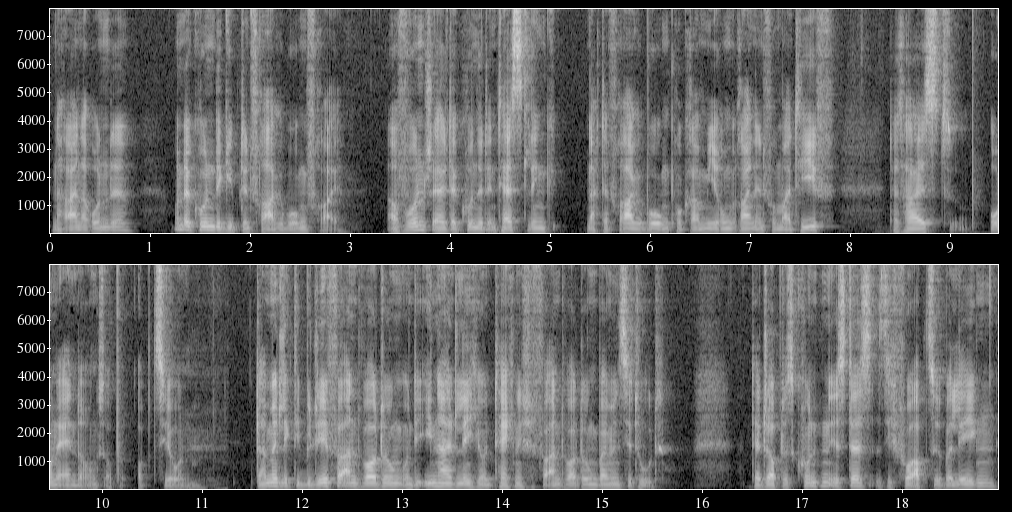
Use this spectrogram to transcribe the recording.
nach einer Runde und der Kunde gibt den Fragebogen frei. Auf Wunsch erhält der Kunde den Testlink nach der Fragebogenprogrammierung rein informativ das heißt ohne Änderungsoption. Damit liegt die Budgetverantwortung und die inhaltliche und technische Verantwortung beim Institut. Der Job des Kunden ist es, sich vorab zu überlegen,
